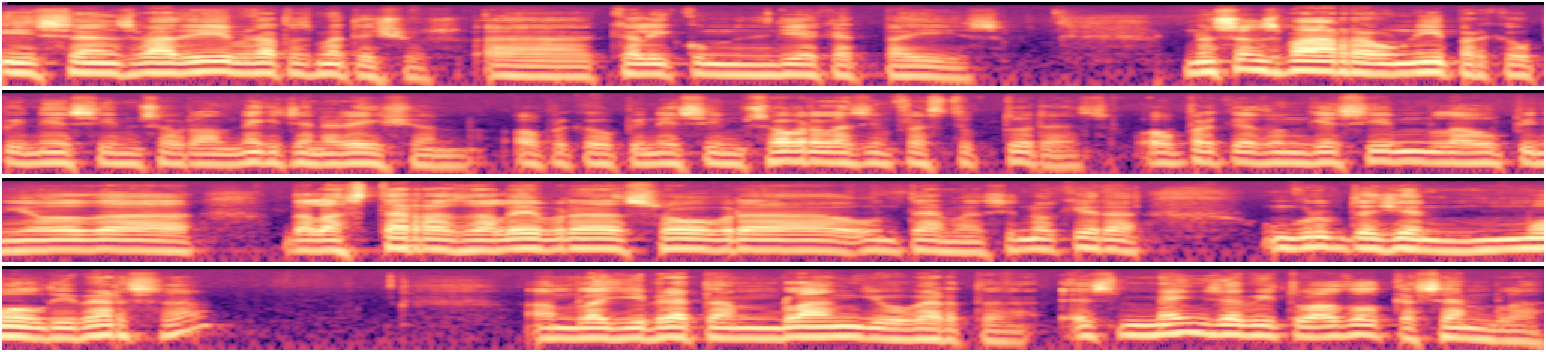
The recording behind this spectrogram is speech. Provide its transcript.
i se'ns va dir vosaltres mateixos eh, què li convindria a aquest país no se'ns va reunir perquè opinéssim sobre el Next Generation o perquè opinéssim sobre les infraestructures o perquè donéssim l'opinió de, de les Terres de l'Ebre sobre un tema, sinó que era un grup de gent molt diversa amb la llibreta en blanc i oberta. És menys habitual del que sembla.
